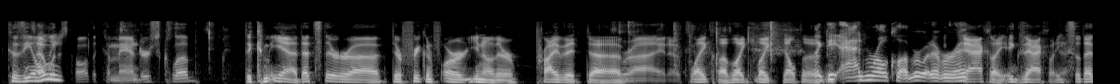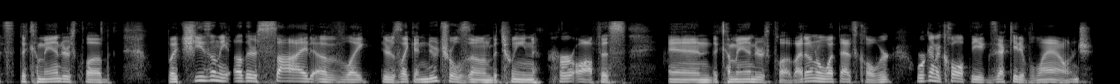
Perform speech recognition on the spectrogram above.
Because the is that only what it's called? The Commanders Club? the com- yeah, that's their uh, their frequent or you know their private uh, right. Okay. flight club, like like Delta. Like the Admiral Club or whatever, right? exactly, exactly. So that's the commanders club, but she's on the other side of like there's like a neutral zone between her office and the commanders club. I don't know what that's called. We're we're going to call it the executive lounge.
